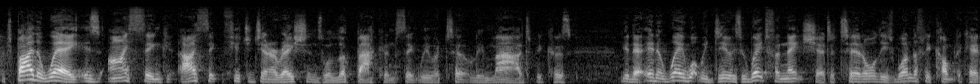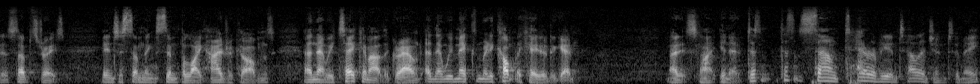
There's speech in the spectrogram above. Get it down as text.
Which, by the way, is I think I think future generations will look back and think we were totally mad because, you know, in a way, what we do is we wait for nature to turn all these wonderfully complicated substrates into something simple like hydrocarbons, and then we take them out of the ground, and then we make them really complicated again. And it's like, you know, it doesn't, doesn't sound terribly intelligent to me.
